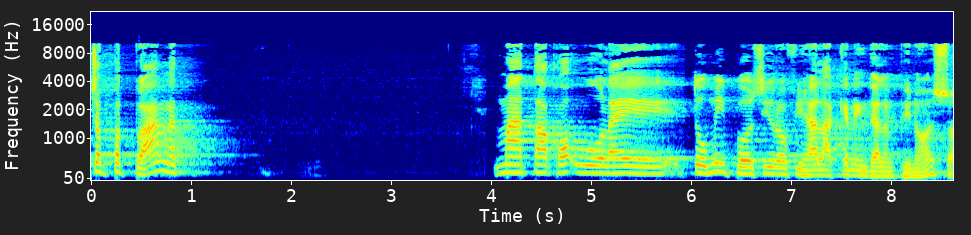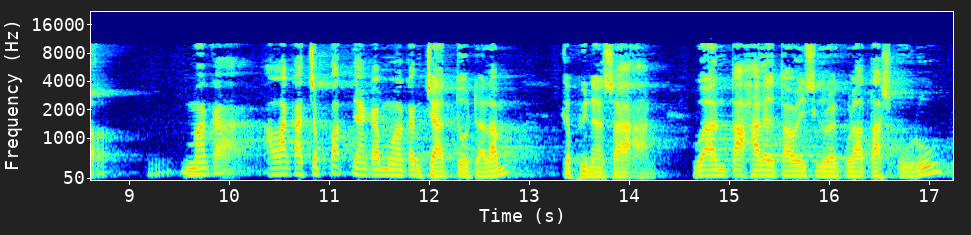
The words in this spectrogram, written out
cepet banget mata kok ulai tumi bosiro fihalaken ing dalam binoso maka alangkah cepatnya kamu akan jatuh dalam kebinasaan. Wa anta halal tawi sira kula tasuru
